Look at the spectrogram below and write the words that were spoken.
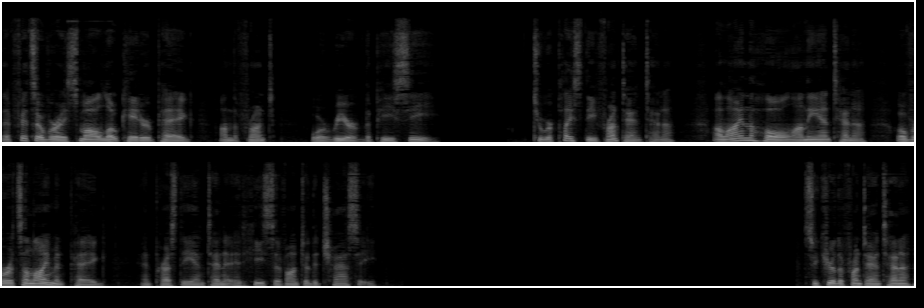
that fits over a small locator peg on the front or rear of the PC. To replace the front antenna, align the hole on the antenna over its alignment peg and press the antenna adhesive onto the chassis. Secure the front antenna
